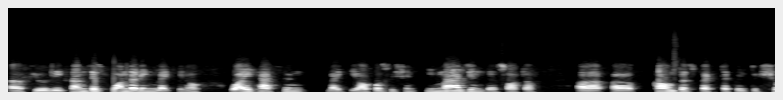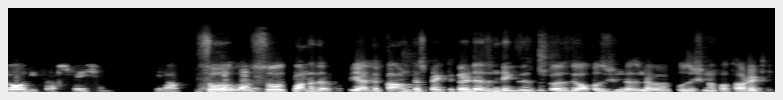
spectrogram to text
a few weeks. I'm just wondering, like, you know, why hasn't like the opposition imagined the sort of uh, uh, counter spectacle to show the frustration? You know, So, That- that- so one of the yeah, the counter spectacle doesn't exist because the opposition doesn't have a position of authority.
